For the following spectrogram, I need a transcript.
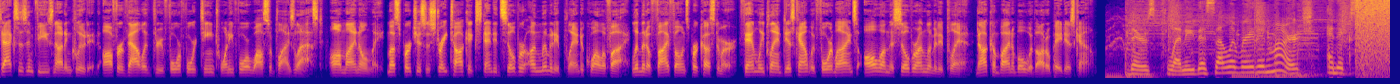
Taxes and fees not included. Offer valid through 41424 while supplies last. Online only. Must purchase a Straight Talk Extended Silver Unlimited plan to qualify. Limit of five phones per customer. Family plan discount with four lines, all on the Silver Unlimited plan. Not combinable with auto pay discount. There's plenty to celebrate in March and ex-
